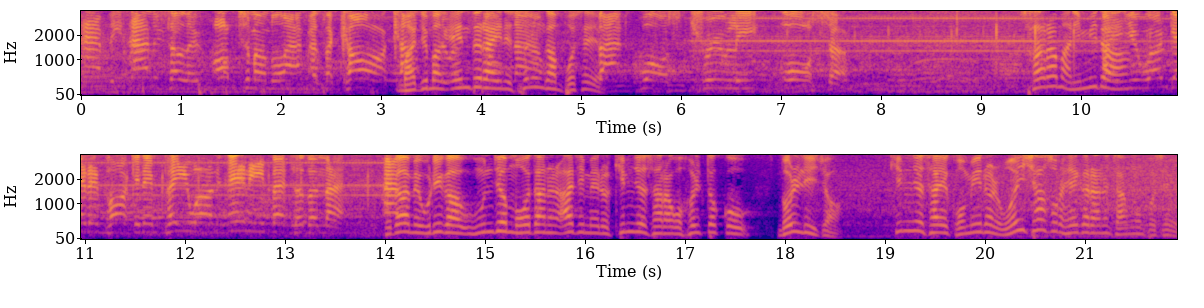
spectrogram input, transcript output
at the absolute optimum lap as the car comes 마지막 to a 엔드 라인에 stop 서는 now. 거 한번 보세요. That was truly awesome. 사람 아닙니다. You won't get it parking in P1 any better than that. 그 다음에 우리가 운전 못하는 아지매를 김 여사라고 헐뜯고 놀리죠. 김 여사의 고민을 원샷으로 해결하는 장면 보세요.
